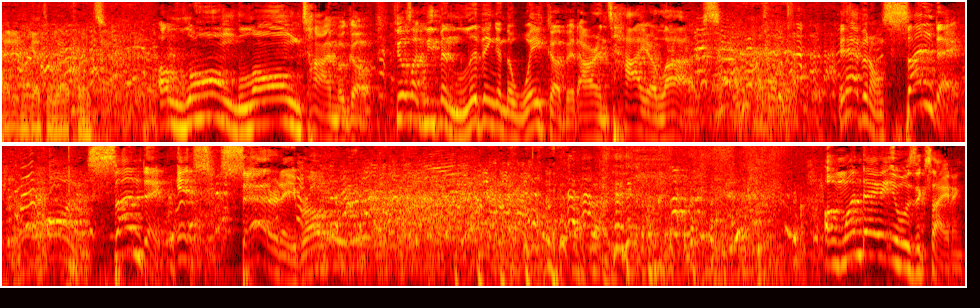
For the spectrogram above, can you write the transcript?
I didn't get the reference. A long, long time ago. Feels like we've been living in the wake of it our entire lives. It happened on Sunday. On Sunday. It's Saturday, bro. on Monday, it was exciting.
